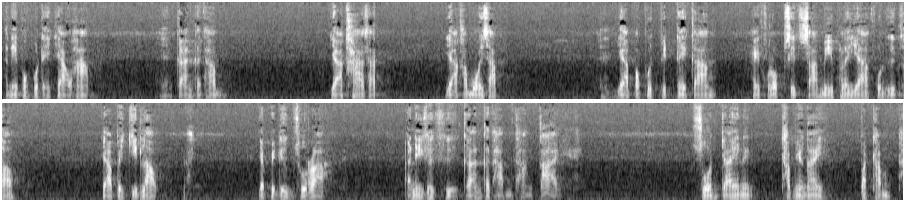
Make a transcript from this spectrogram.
อันนี้พระพุทธเจ้าห้าม การกระทำอย่าฆ่าสัตว์ อย่าขโมยทรัพย์ อย่าประพฤติผิดในกาม ให้เคารพสิทธิสามีภรรยาคนอื่นเขา อย่าไปกินเหล้า อย่าไปดื่มสุรา อันนี้ก็คือการกระทำทางกาย ส่วนใจนี่ทำยังไงปฏิธรรมท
